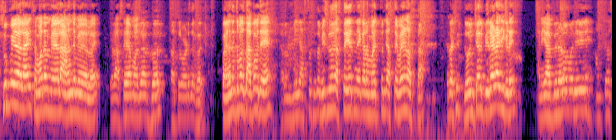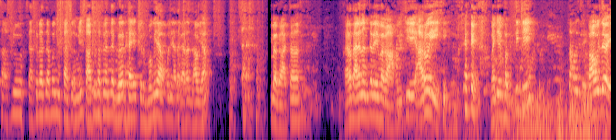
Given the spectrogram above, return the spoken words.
सुख मिळालं आहे समाधान मिळालं आनंद मिळाला आहे. तर असं या माझं घर सासरवाडीचं घर. पहिल्यांदा तुम्हाला दाखवत आहे कारण मी जास्त सुद्धा मी सुद्धा जास्त येत नाही कारण माझ्या पण जास्त वेळ नसता. तर अशी दोन चार बिराड आहे इकडे. आणि या बिराडामध्ये आमच्या सासू सासऱ्याचा पण सासू म्हणजे सासू सासऱ्यांचं घर आहे. तर बघूया आपण आता घरात जाऊया. बघा आता घरात आल्यानंतर हे बघा आमची आरोही म्हणजे भक्तीची भाऊजय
